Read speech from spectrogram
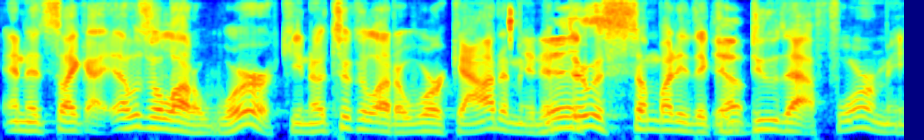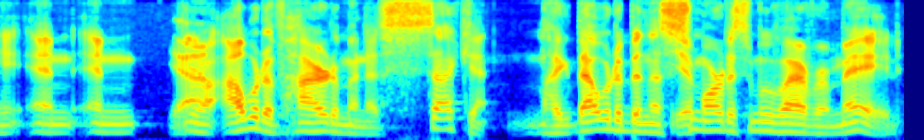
And it's like that was a lot of work. You know, it took a lot of work out of me. And if there was somebody that yep. could do that for me, and and yeah. you know, I would have hired him in a second. Like that would have been the yep. smartest move I ever made.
